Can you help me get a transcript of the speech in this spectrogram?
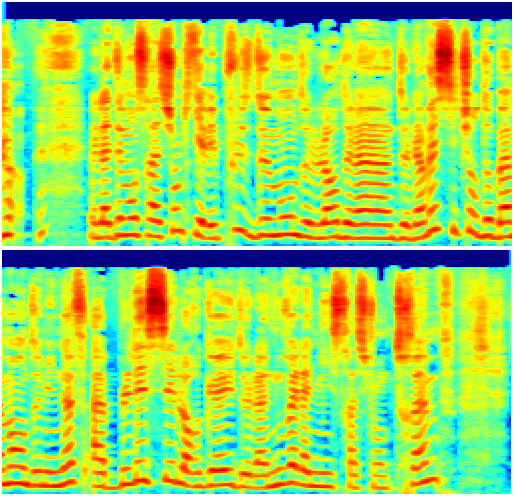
La démonstration qu'il y avait plus de monde lors de l'investiture d'Obama en 2009 a blessé l'orgueil de la nouvelle administration Trump.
